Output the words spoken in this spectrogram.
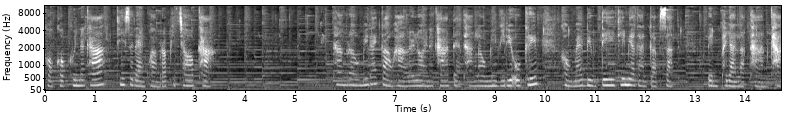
ขอขอบคุณนะคะ ที่แสดงความรับผิดชอบค่ะทางเราไม่ได้กล่าวหาลอยๆนะคะ แต่ทางเรามีวิดีโอคลิป ของแม่บิวตี้ที่มีอาการกลับสัตว์ เป็นพยานหลักฐานค่ะ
